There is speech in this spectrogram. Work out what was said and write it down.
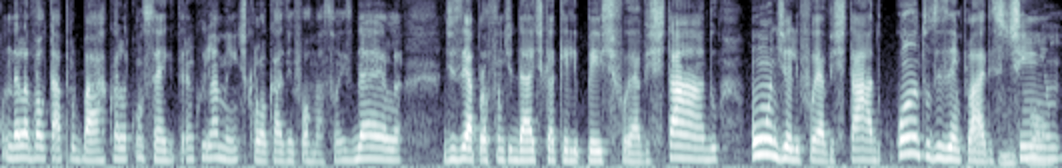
quando ela voltar para o barco, ela consegue tranquilamente colocar as informações dela, dizer a profundidade que aquele peixe foi avistado, onde ele foi avistado, quantos exemplares Muito tinham. Né?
